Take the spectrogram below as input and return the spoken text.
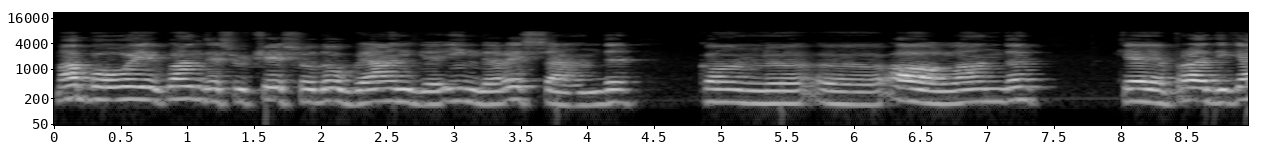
ma poi quando è successo dopo è anche interessante con eh, Holland che pratica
